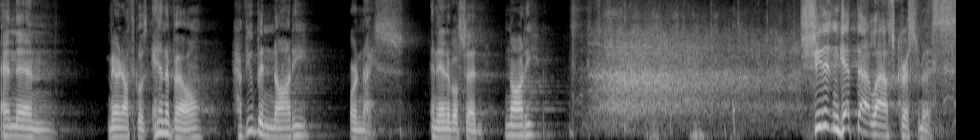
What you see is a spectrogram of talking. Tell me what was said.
And then Maranatha goes, Annabelle, have you been naughty or nice? And Annabelle said, Naughty. she didn't get that last Christmas.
